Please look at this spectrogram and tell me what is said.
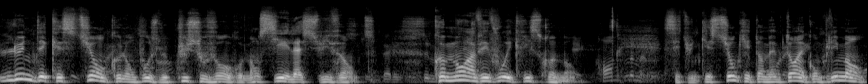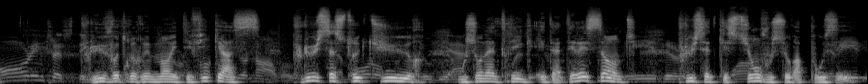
l'une des questions que l'on pose le plus souvent aux romanciers est la suivante. Comment avez-vous écrit ce roman? C'est une question qui est en même temps un compliment. Plus votre roman est efficace, plus sa structure ou son intrigue est intéressante, plus cette question vous sera posée.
